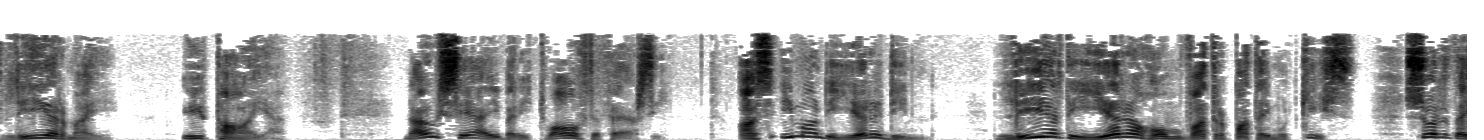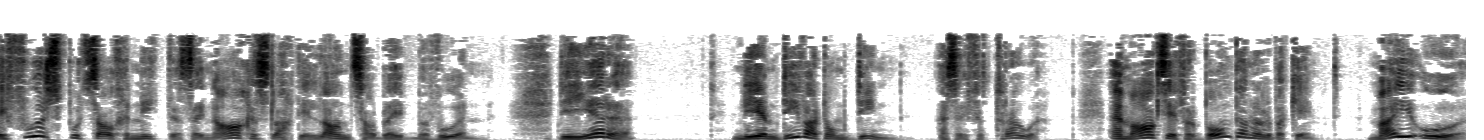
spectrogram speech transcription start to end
Leer my U paaie. Nou sê hy by die 12de versie: As iemand die Here dien, leer die Here hom watter pad hy moet kies, sodat hy voorspoed sal geniet en sy nageslag die land sal bly bewoon. Die Here neem die wat hom dien as hy vertroue en maak sy verbond aan hulle bekend. My oë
